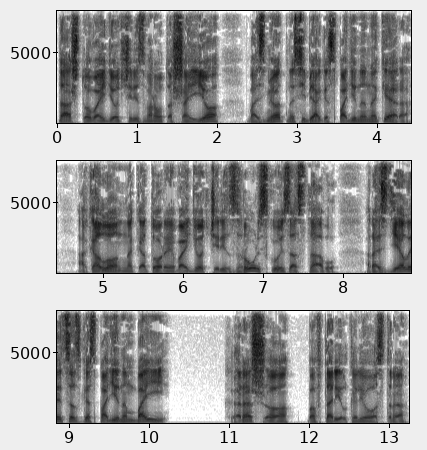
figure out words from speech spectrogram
Та, что войдет через ворота Шайо, возьмет на себя господина Некера, а колонна, которая войдет через Рульскую заставу, разделается с господином Баи. «Хорошо», — повторил Калиостро.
